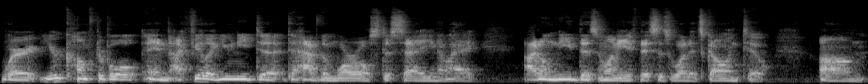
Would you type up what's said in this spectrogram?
where you're comfortable, and I feel like you need to to have the morals to say, you know, hey, I don't need this money if this is what it's going to. Um,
